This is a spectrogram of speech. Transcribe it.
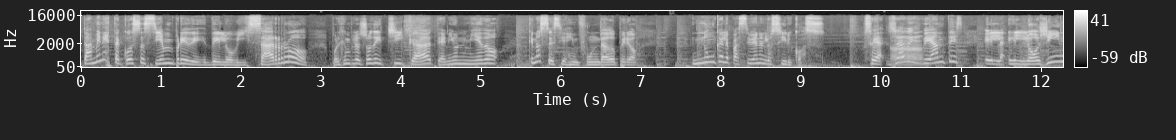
También esta cosa siempre de, de lo bizarro. Por ejemplo, yo de chica tenía un miedo, que no sé si es infundado, pero nunca le pasé bien en los circos. O sea, ya Ah. desde antes, el, el hollín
